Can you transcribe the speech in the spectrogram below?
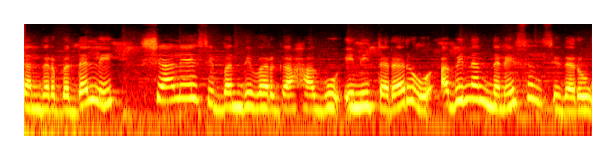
ಸಂದರ್ಭದಲ್ಲಿ ಶಾಲೆಯ ಸಿಬ್ಬಂದಿ ವರ್ಗ ಹಾಗೂ ಇನ್ನಿತರರು ಅಭಿನಂದನೆ ಸಲ್ಲಿಸಿದರು.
